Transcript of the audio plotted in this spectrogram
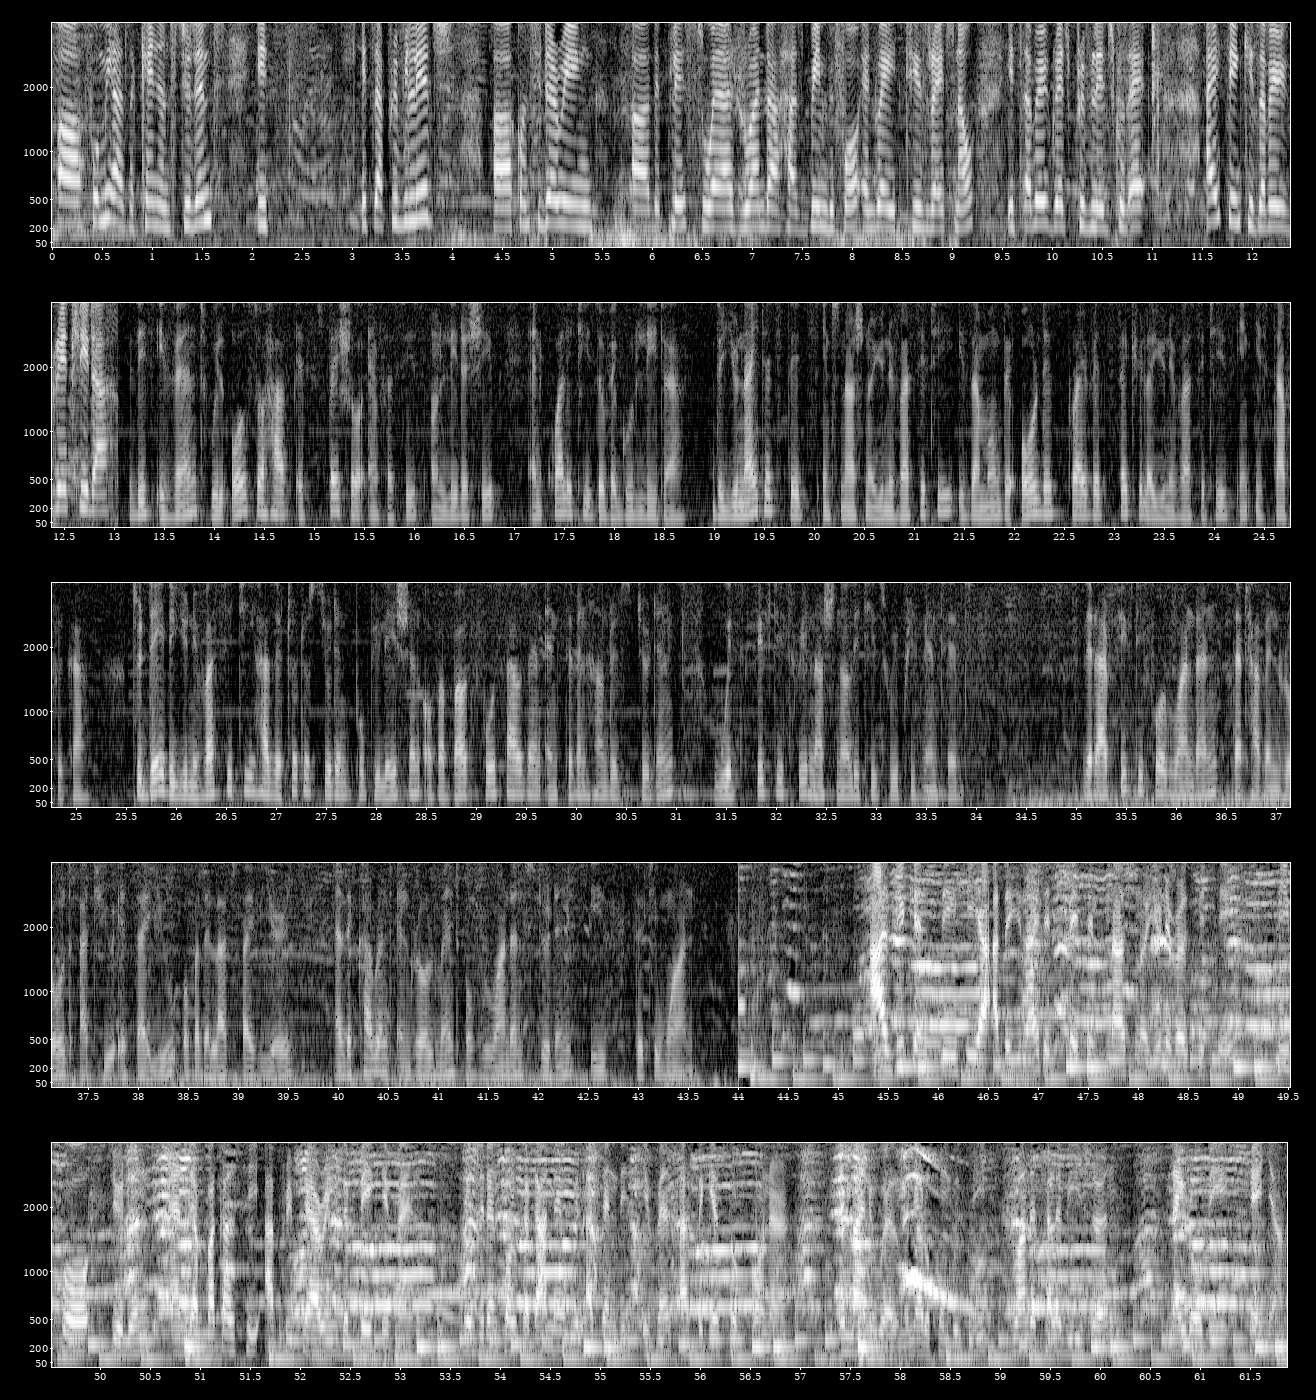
Uh, for me as a Kenyan student, it's it's a privilege uh, considering uh, the place where Rwanda has been before and where it is right now. It's a very great privilege because I, I think he's a very great leader. This event will also have a special emphasis on leadership and qualities of a good leader. The United States International University is among the oldest private secular universities in East Africa. Today, the university has a total student population of about 4,700 students with 53 nationalities represented. There are 54 Rwandans that have enrolled at USIU over the last five years, and the current enrollment of Rwandan students is 31. As you can see here at the United States International University, people, students, and their faculty are preparing the big event. President Paul Kagame will attend this event as the guest of honor. Emmanuel Munyarukumbuzi, Rwanda Television, Nairobi, Kenya.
